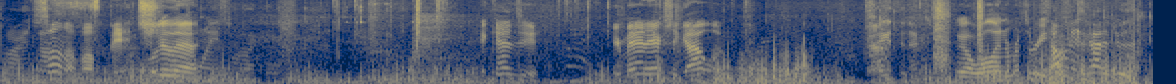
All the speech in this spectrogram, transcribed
Alright, it's Son of a bitch. Look at that. 20 is what I Hey, Kenzie, your man actually got one. I get the next one. We got walleye number three. Somebody's got to do that.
